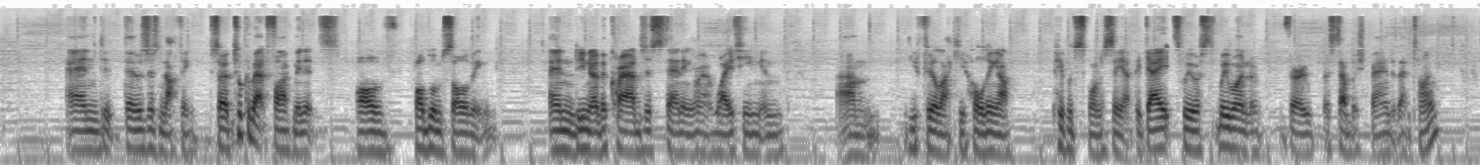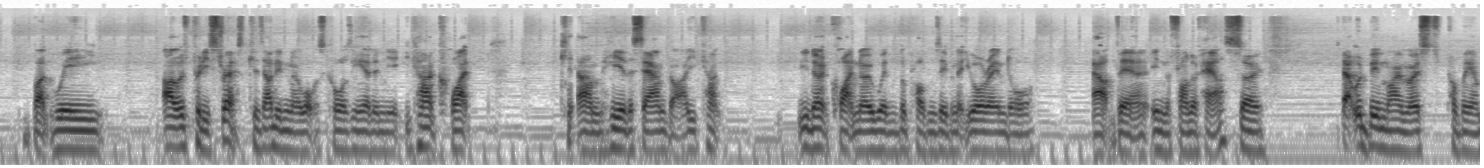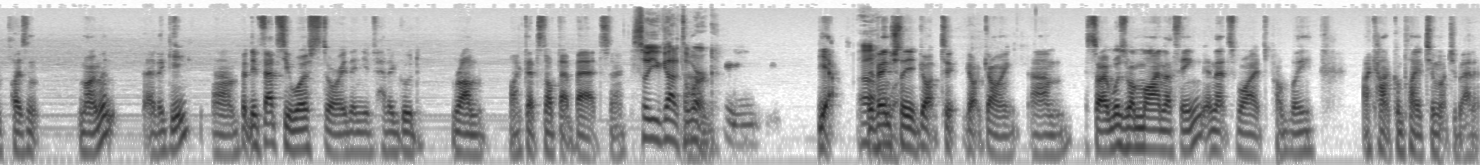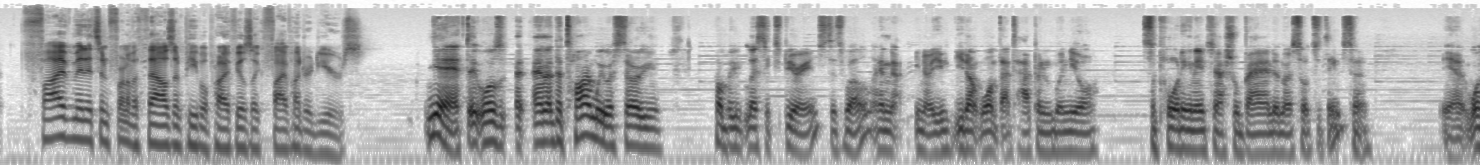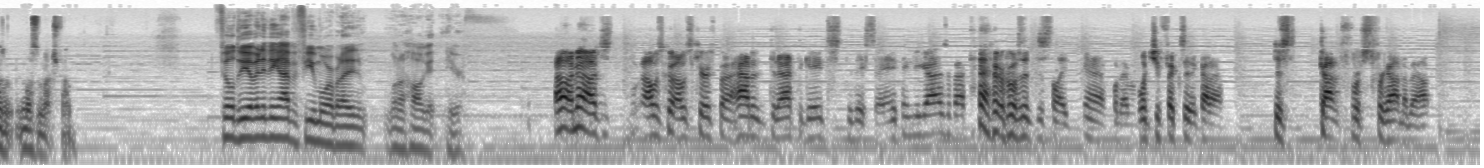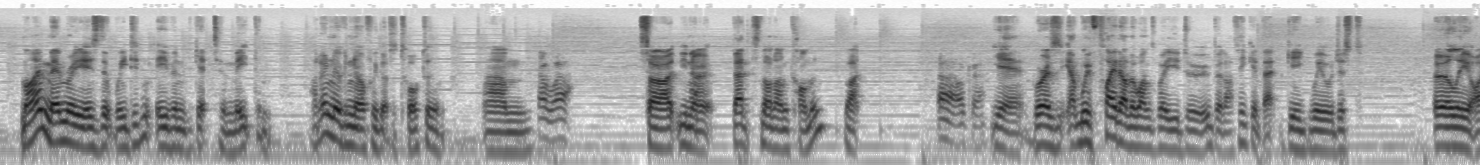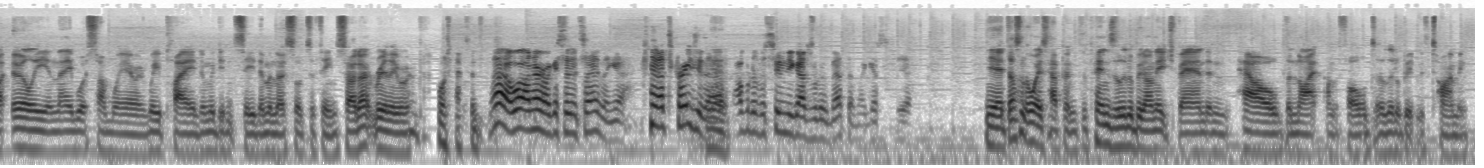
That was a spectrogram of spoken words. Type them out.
and there was just nothing. So it took about five minutes of problem solving, and you know the crowd's just standing around waiting, and um, you feel like you're holding up. People just want to see out the gates. We were we weren't a very established band at that time, but we, I was pretty stressed because I didn't know what was causing it, and you, you can't quite um, hear the sound guy. You can't, you don't quite know whether the problem's even at your end or out there in the front of house. So that would be my most probably unpleasant moment at a gig. Um, but if that's your worst story, then you've had a good run. Like that's not that bad. So so you got it to um, work. Yeah. Oh, Eventually, it got to got going. Um, so it was a minor thing, and that's why it's probably I can't complain too much about it. Five minutes in front of a thousand people probably feels like five hundred years. Yeah, it was, and at the time we were so probably less experienced as well, and you know you, you don't want that to happen when you're supporting an international band and those sorts of things. So, yeah, it wasn't wasn't much fun. Phil, do you have anything? I have a few more, but I didn't want to hog it here. Oh no, I just I was I was curious about how did, did at the gates did they say anything to you guys about that, or was it just like yeah whatever? Once you fix it, it kind of just got forgotten about. My memory is that we didn't even get to meet them. I don't even know if we got to talk to them. Um, oh wow! So you know that's not uncommon, but Oh, okay. Yeah. Whereas we've played other ones where you do, but I think at that gig we were just early, uh, early, and they were somewhere, and we played, and we didn't see them, and those sorts of things. So I don't really remember what happened. Oh well, no, I guess I didn't say anything. Yeah, that's crazy though. Yeah. I would have assumed you guys would have met them. I guess. Yeah. Yeah, it doesn't always happen. It depends a little bit on each band and how the night unfolds a little bit with timing.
